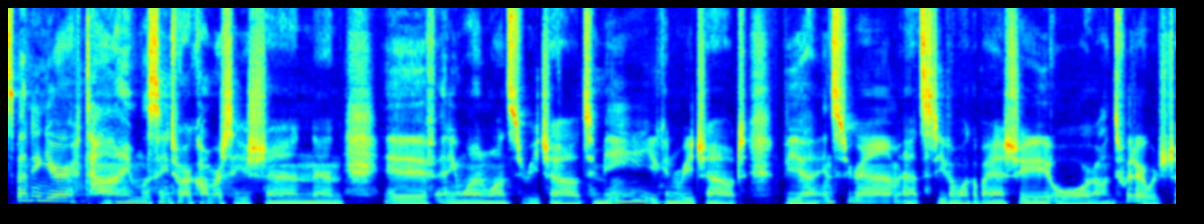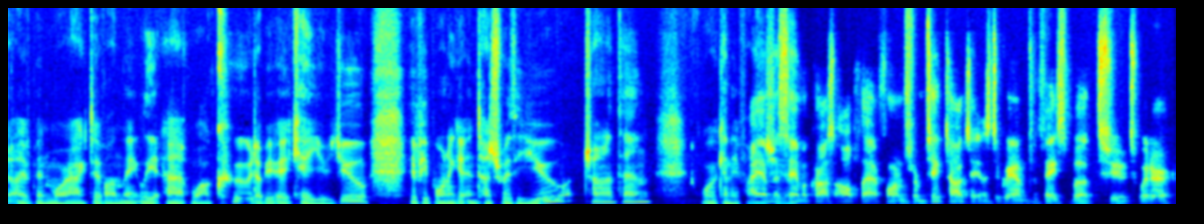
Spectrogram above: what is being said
spending your time listening to our conversation. And if anyone wants to reach out to me, you can reach out via Instagram at Stephen Wakabayashi or on Twitter, which I've been more active on lately at Waku, W A K U U. If people want to get in touch with you, Jonathan, where can they find you? I am you? the same across all platforms from TikTok to Instagram to Facebook to Twitter.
